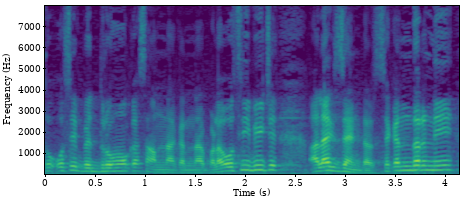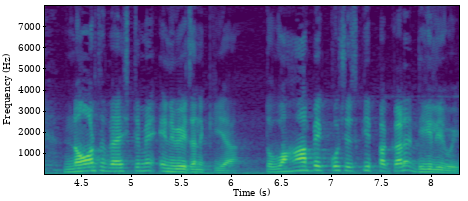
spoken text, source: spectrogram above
तो उसे विद्रोहों का सामना करना पड़ा। उसी बीच अलेक्जेंडर सिकंदर ने नॉर्थ वेस्ट में इन्वेजन किया। तो वहाँ पे कुछ इसकी पकड़ ढीली हुई।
